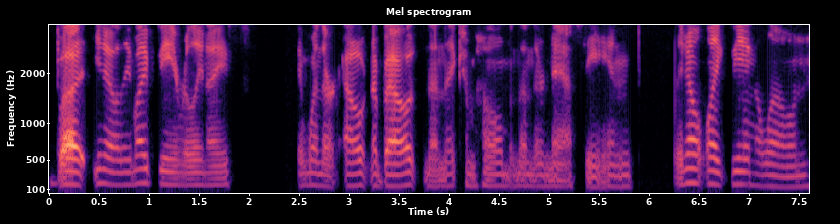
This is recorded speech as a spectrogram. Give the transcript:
but you know they might be really nice when they're out and about and then they come home and then they're nasty and they don't like being alone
